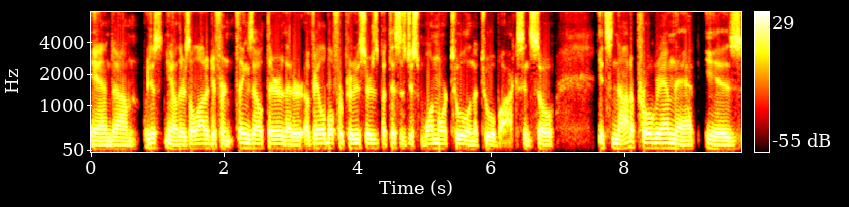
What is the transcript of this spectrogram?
And um, we just, you know, there's a lot of different things out there that are available for producers, but this is just one more tool in the toolbox. And so it's not a program that is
